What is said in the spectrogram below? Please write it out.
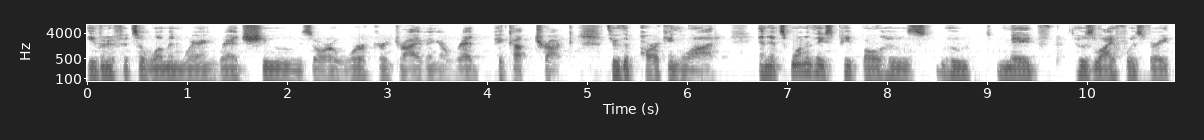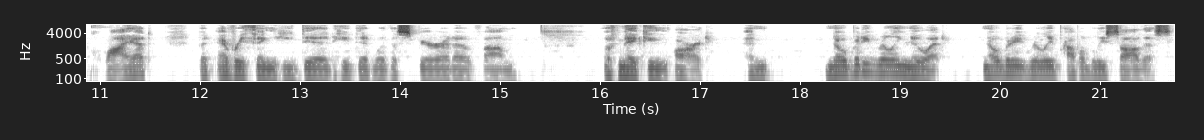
even if it's a woman wearing red shoes or a worker driving a red pickup truck through the parking lot. And it's one of these people who's who made whose life was very quiet but everything he did, he did with a spirit of um, of making art, and nobody really knew it. Nobody really probably saw this,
